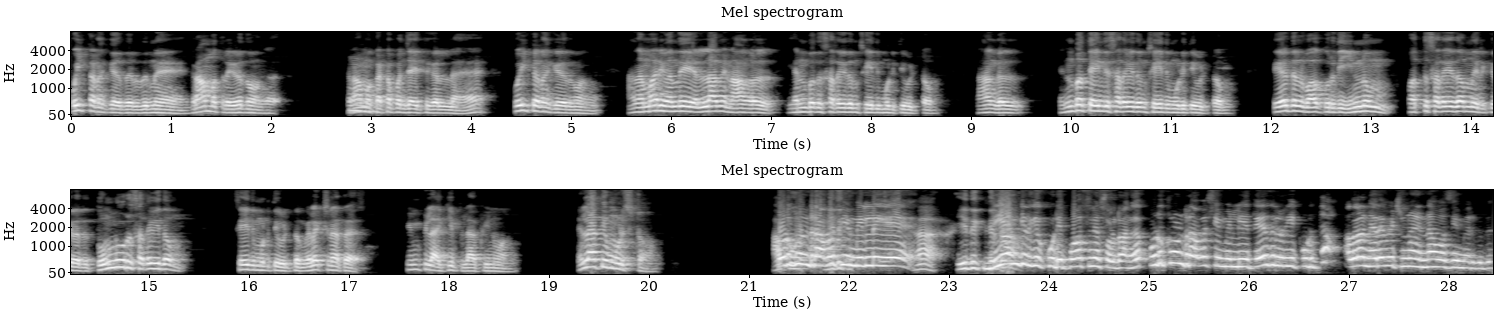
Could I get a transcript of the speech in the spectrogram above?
பொய் கணக்கு எழுதுறதுன்னு கிராமத்துல எழுதுவாங்க. கிராம. கட்ட பஞ்சாயத்துகள்ல பொய் கணக்கு எழுதுவாங்க. அந்த மாதிரி வந்து எல்லாமே நாங்கள் எண்பது சதவீதம் செய்து முடித்து விட்டோம். நாங்கள் எண்பத்தைந்து சதவீதம் செய்து முடித்து விட்டோம். தேர்தல் வாக்குறுதி இன்னும் பத்து சதவீதம் இருக்கிறது. தொண்ணூறு சதவீதம் செய்து முடித்து விட்டோம். எலெக்ஷனத்தை பிம்பிளாக்கி பிளாப்பின்னுவாங்க. எல்லாத்தையும் முடிச்சிட்டோம். கொடுக்கணுன்ற அவசியம் இல்லையே. இதுக்கு இருக்கக்கூடிய பர்சனே சொல்றாங்க. கொடுக்கணுன்ற அவசியம் இல்லையே. தேர்தல் அறிக்கை கொடுத்தா அதெல்லாம் நிறைவேற்றணும் என்ன அவசியம் இருக்குது?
